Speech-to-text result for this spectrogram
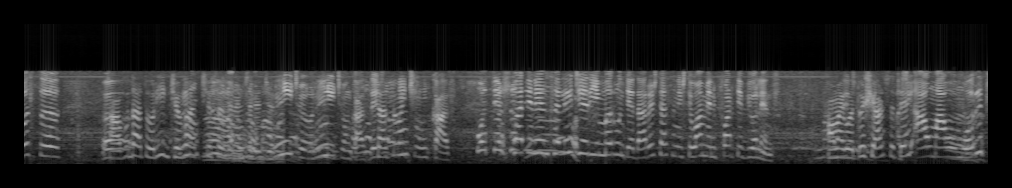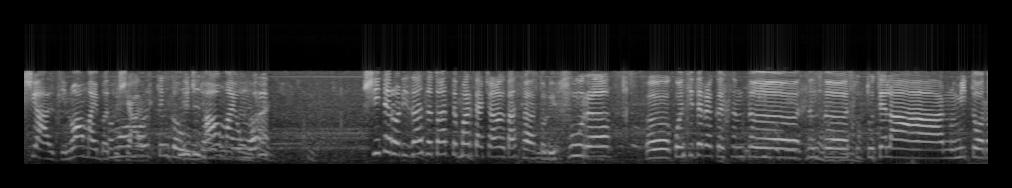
fost... Uh, a avut datorii, ceva, nu, ce fel de neînțelegere? Niciun, niciun caz, deci atunci... niciun caz. Poate, Poate neînțelegeri mărunte, dar ăștia sunt niște oameni foarte violenți. Au mai bătut și alții săteni? Au mai omorât și alții, nu au mai bătut și alții. Au mai omorât și terorizează toată partea cealaltă a satului. Fură, uh, consideră că sunt, uh, sunt uh, sub tutela anumitor,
